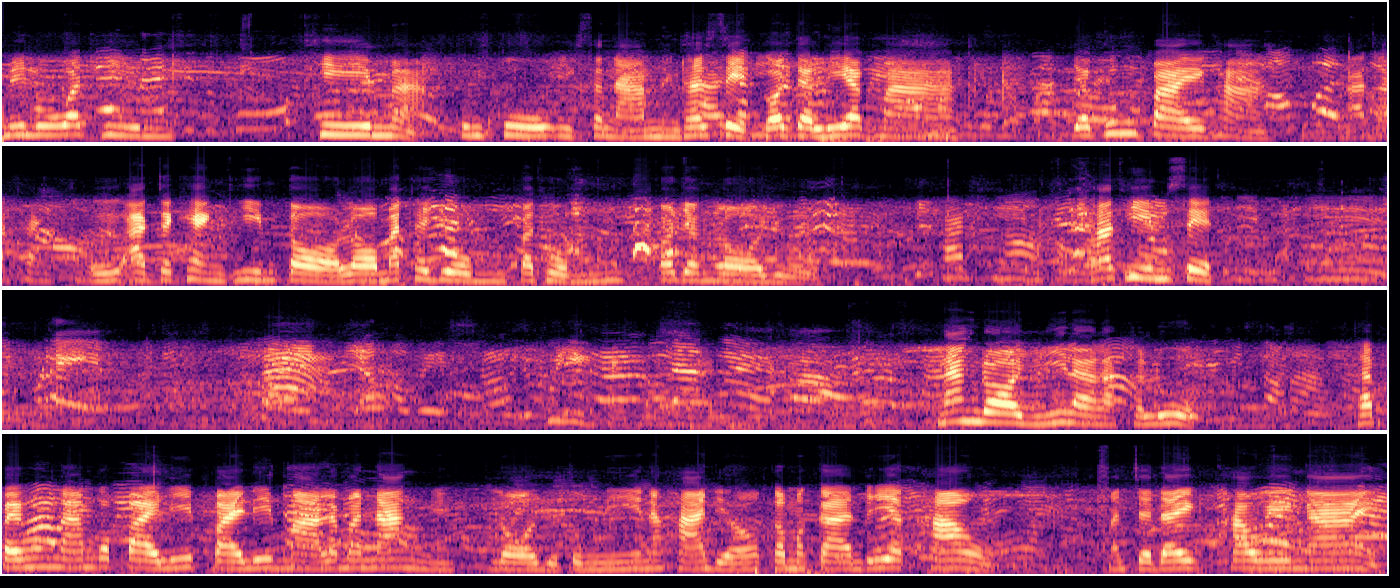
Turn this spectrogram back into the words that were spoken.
ไม่รู้ว่าทีมทีมอะ คุณครูอีกสนามหนึ่งถ้าเสร็จก็จะเรียกมาอย่าเพิ่งไปค่ะ อาจจะแข่งเอออาจจะแข่งทีมต่อรอมัธยมประถมก็ยังรออยู่ ถ้าทีมของถ้าทีมเสร็จทีมที่ผู้หญิงแข่งผู้ชายนั่งรออยู่นี่แหละล่ะค่ะลูก ถ้าไปห้องน้ำก็ไปรีบไปรีบมาแล้วมานั่งรออยู่ตรงนี้นะคะ เดี๋ยวกรรมการเรียกเข้า มันจะได้เข้าง่ายๆ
